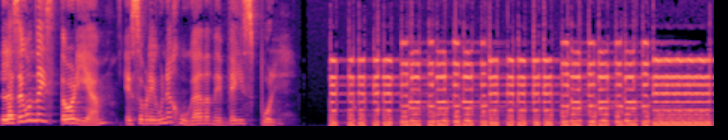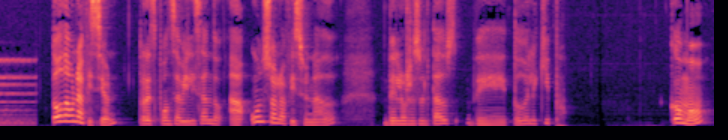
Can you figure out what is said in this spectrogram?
La segunda historia es sobre una jugada de béisbol. Toda una afición responsabilizando a un solo aficionado de los resultados de todo el equipo. ¿Cómo?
